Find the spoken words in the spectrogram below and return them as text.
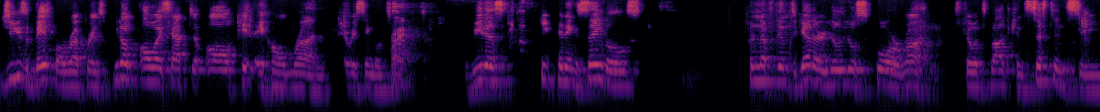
use a baseball reference. We don't always have to all hit a home run every single time. Right. We just keep hitting singles, put enough of them together, you'll, you'll score a run. So it's about consistency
